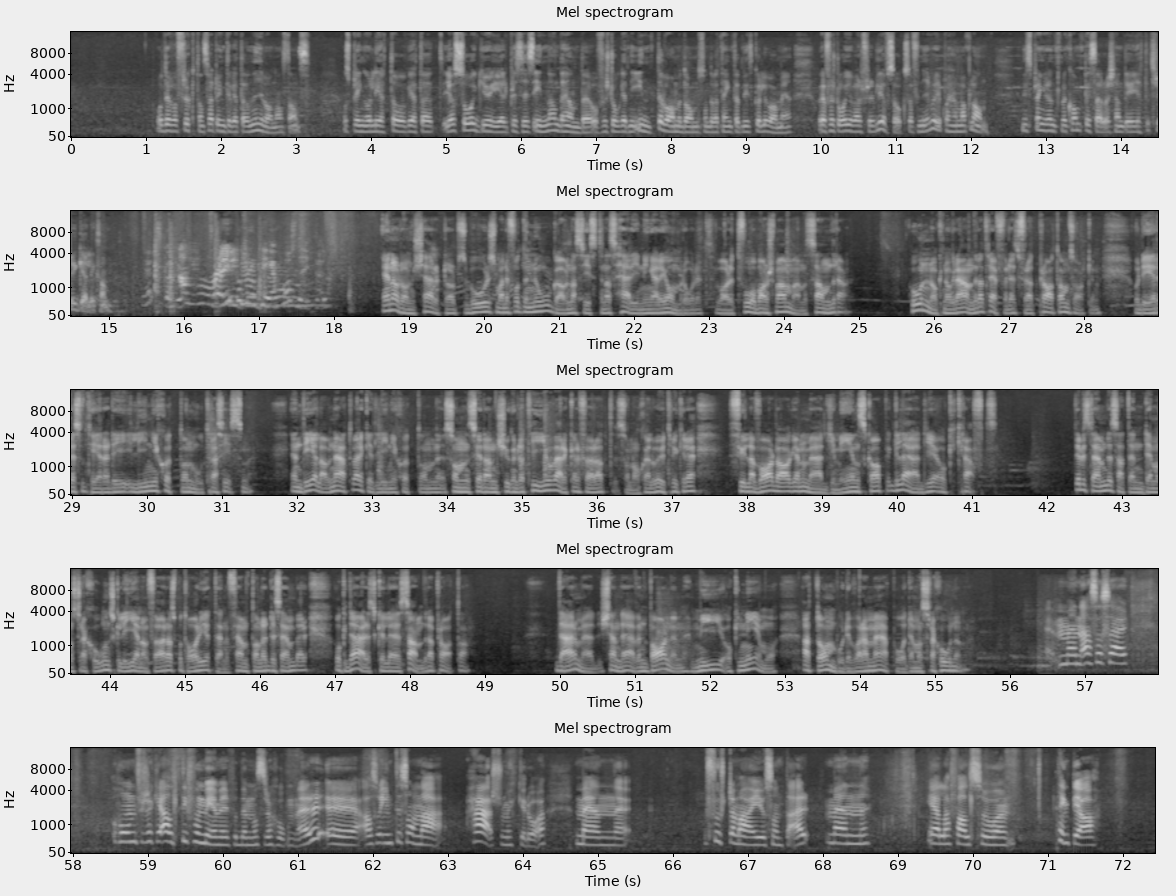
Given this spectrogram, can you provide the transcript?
Och det var fruktansvärt att inte veta var ni var någonstans. Och springa och leta och veta att jag såg ju er precis innan det hände och förstod att ni inte var med dem som det var tänkt att ni skulle vara med. Och jag förstår ju varför det blev så också, för ni var ju på hemmaplan. Ni sprang runt med kompisar och kände er jättetrygga liksom. En av de Kärrtorpsbor som hade fått nog av nazisternas härjningar i området var tvåbarnsmamman Sandra. Hon och några andra träffades för att prata om saken och det resulterade i linje 17 mot rasism. En del av nätverket linje 17 som sedan 2010 verkar för att, som de själva uttrycker det, fylla vardagen med gemenskap, glädje och kraft. Det bestämdes att en demonstration skulle genomföras på torget den 15 december och där skulle Sandra prata. Därmed kände även barnen My och Nemo att de borde vara med på demonstrationen. Men alltså så här, hon försöker alltid få med mig på demonstrationer. Eh, alltså inte sådana här så mycket då, men eh, första maj och sånt där. Men i alla fall så tänkte jag,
